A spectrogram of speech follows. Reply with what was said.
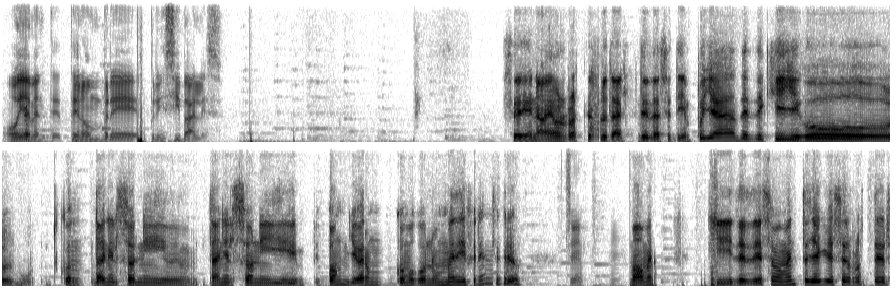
obviamente. Te nombré principales. Sí, no, es un roster brutal. Desde hace tiempo ya, desde que llegó con Danielson y Danielson y Pong, llegaron como con un mes de diferencia, creo. Sí. más o menos. Y desde ese momento ya que ese roster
